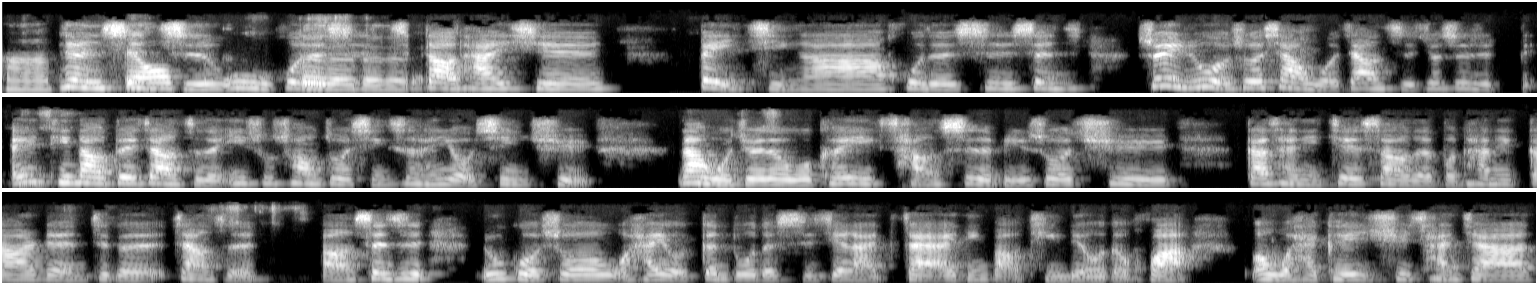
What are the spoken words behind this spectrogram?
嗯、呃、认识植物，或者是知道它一些背景啊，或者是甚至，所以如果说像我这样子，就是哎听到对这样子的艺术创作形式很有兴趣，嗯、那我觉得我可以尝试，比如说去刚才你介绍的 Botanic Garden 这个这样子。啊，甚至如果说我还有更多的时间来在爱丁堡停留的话，哦，我还可以去参加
